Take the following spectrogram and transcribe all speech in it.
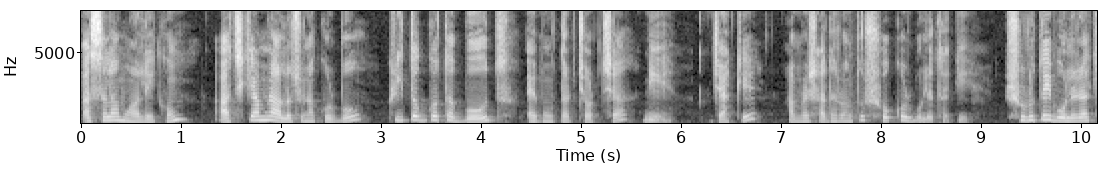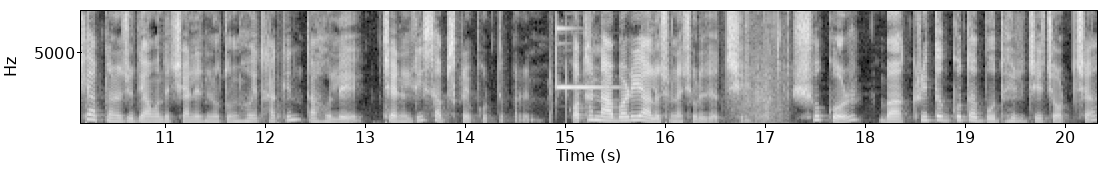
আসসালামু আলাইকুম। আজকে আমরা আলোচনা করব কৃতজ্ঞতা বোধ এবং তার চর্চা নিয়ে, যাকে আমরা সাধারণত শকর বলে থাকি। শুরুতেই বলে রাখি, আপনারা যদি আমাদের চ্যানেলে নতুন হয়ে থাকেন, তাহলে চ্যানেলটি সাবস্ক্রাইব করতে পারেন। কথা না বাড়িয়ে আলোচনায় চলে যাচ্ছি। শকর বা কৃতজ্ঞতা বোধের যে চর্চা,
